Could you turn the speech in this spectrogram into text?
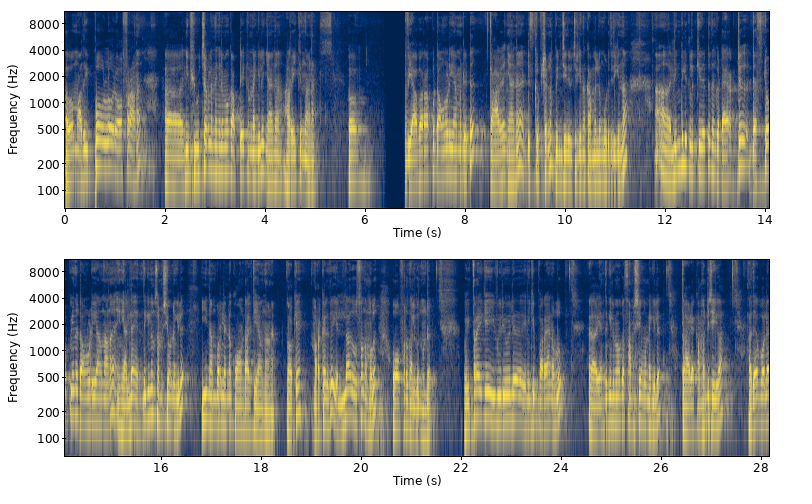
അപ്പം അത് ഇപ്പോൾ ഉള്ള ഒരു ഓഫറാണ് ഇനി ഫ്യൂച്ചറിൽ എന്തെങ്കിലും നമുക്ക് അപ്ഡേറ്റ് ഉണ്ടെങ്കിൽ ഞാൻ അറിയിക്കുന്നതാണ്. അപ്പോൾ വ്യാപാര ആപ്പ് ഡൗൺലോഡ് ചെയ്യാൻ വേണ്ടിയിട്ട് താഴെ ഞാൻ ഡിസ്ക്രിപ്ഷനിലും പിൻ ചെയ്ത് വെച്ചിരിക്കുന്ന കമന്റിലും കൊടുത്തിരിക്കുന്ന ലിങ്കിൽ ക്ലിക്ക് ചെയ്തിട്ട് നിങ്ങൾക്ക് ഡയറക്റ്റ് ഡെസ്ക്ടോപ്പിൽ നിന്ന് ഡൗൺലോഡ് ചെയ്യാവുന്നതാണ്. ഇനി അല്ല എന്തെങ്കിലും സംശയം ഉണ്ടെങ്കിൽ ഈ നമ്പറിൽ എന്നെ കോൺടാക്ട് ചെയ്യാവുന്നതാണ്. ഓക്കെ മറക്കരുത്. എല്ലാ ദിവസവും നമ്മൾ ഓഫർ നൽകുന്നുണ്ട്. അപ്പോൾ ഇത്രയൊക്കെ ഈ വീഡിയോയിൽ എനിക്ക് പറയാനുള്ളൂ. എന്തെങ്കിലുമൊക്കെ സംശയമുണ്ടെങ്കിൽ താഴെ കമന്റ് ചെയ്യുക. അതേപോലെ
